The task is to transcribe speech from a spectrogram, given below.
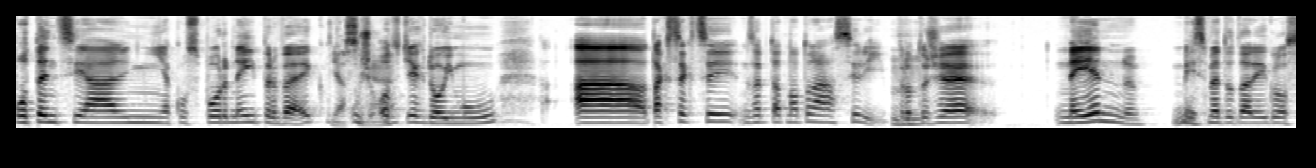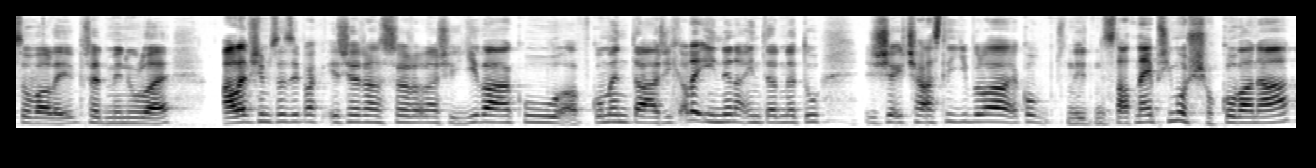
potenciální jako sporný prvek Jasně. už od těch dojmů. A tak se chci zeptat na to násilí, mm-hmm. protože nejen my jsme to tady glosovali před minule, ale všim jsem si pak i že našich diváků a v komentářích, ale i jinde na internetu, že část lidí byla jako snad ne přímo šokovaná,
